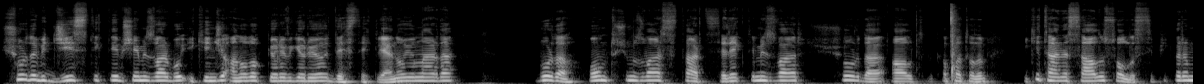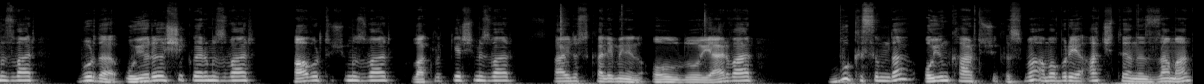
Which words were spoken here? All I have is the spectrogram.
Şurada bir G-Stick diye bir şeyimiz var. Bu ikinci analog görevi görüyor destekleyen oyunlarda. Burada home tuşumuz var. Start select'imiz var. Şurada alt kapatalım. İki tane sağlı sollu speaker'ımız var. Burada uyarı ışıklarımız var. Power tuşumuz var. Kulaklık girişimiz var. Stylus kaleminin olduğu yer var. Bu kısımda oyun kartuşu kısmı ama burayı açtığınız zaman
